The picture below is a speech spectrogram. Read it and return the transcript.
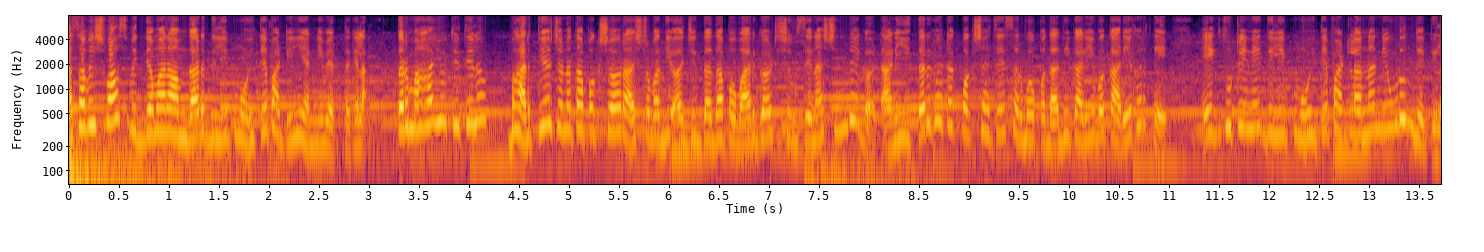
असा विश्वास विद्यमान आमदार दिलीप मोहिते पाटील यांनी व्यक्त केला. तर महायुतीतील भारतीय जनता पक्ष राष्ट्रवादी अजितदादा पवार गट शिवसेना शिंदे गट आणि इतर घटक पक्षाचे सर्व पदाधिकारी व कार्यकर्ते एकजुटीने दिलीप मोहिते पाटलांना निवडून देतील.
